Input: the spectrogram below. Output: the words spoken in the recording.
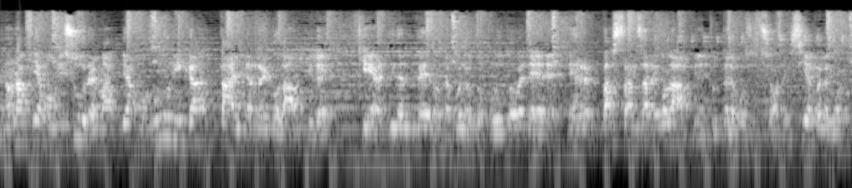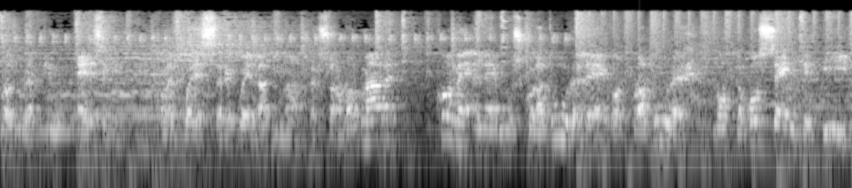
non abbiamo misure ma abbiamo un'unica taglia regolabile che a dire il vero da quello che ho potuto vedere è abbastanza regolabile in tutte le posizioni, sia per le corporature più esili come può essere quella di una persona normale, come le muscolature, le corporature molto possenti di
